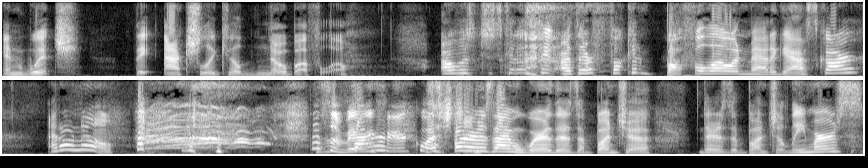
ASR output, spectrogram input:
in which they actually killed no buffalo. I was just gonna say, are there fucking buffalo in Madagascar? I don't know. That's a very Far- fair question. As far as I'm aware, there's a bunch of there's a bunch of lemurs.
